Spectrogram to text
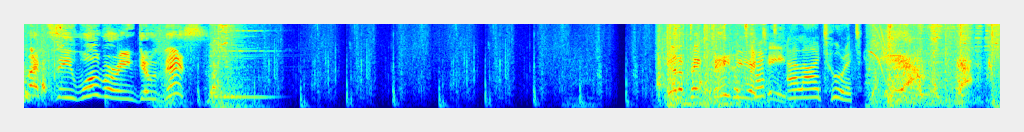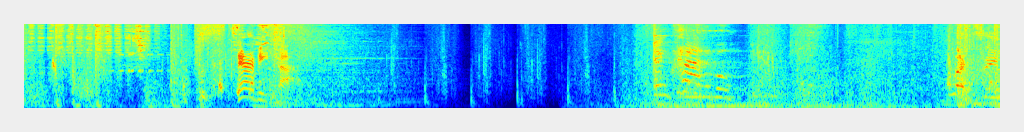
Let's see Wolverine do this. Should have picked me for your Protect team. ally turret. Stabby time. Incredible. Let's see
